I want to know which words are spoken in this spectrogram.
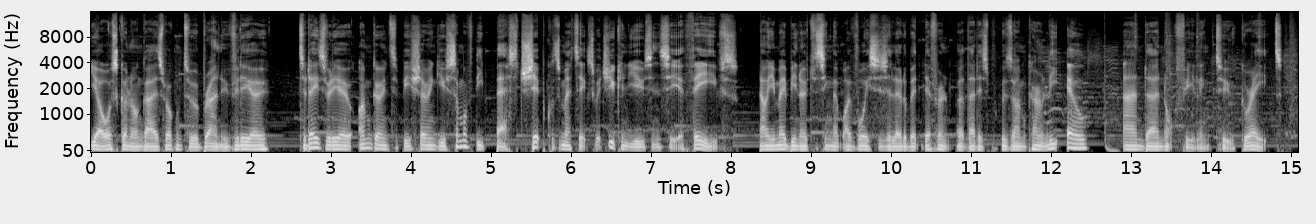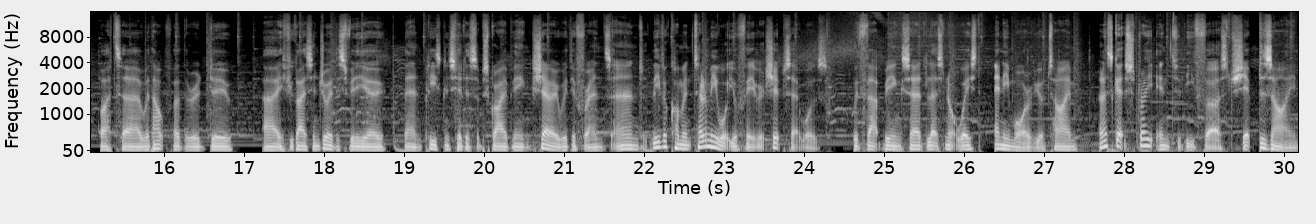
Yo, what's going on guys? Welcome to a brand new video. Today's video, I'm going to be showing you some of the best ship cosmetics which you can use in Sea of Thieves. Now you may be noticing that my voice is a little bit different, but that is because I'm currently ill and uh, not feeling too great. But uh, without further ado, uh, if you guys enjoyed this video, then please consider subscribing, share it with your friends, and leave a comment telling me what your favourite ship set was. With that being said, let's not waste any more of your time, let's get straight into the first ship design.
